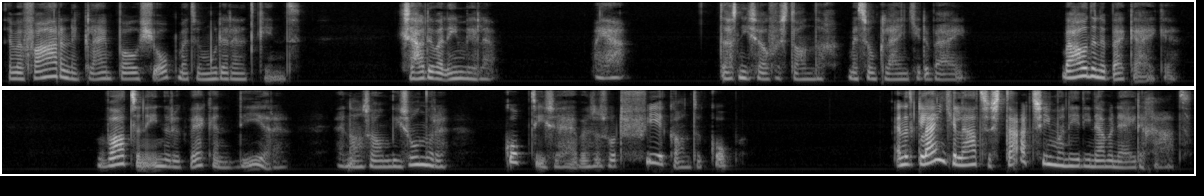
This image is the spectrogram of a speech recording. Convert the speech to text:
en we varen een klein poosje op met de moeder en het kind. Ik zou er wel in willen. Maar ja, dat is niet zo verstandig met zo'n kleintje erbij. We houden het bij kijken. Wat een indrukwekkend dieren. En dan zo'n bijzondere kop die ze hebben, zo'n soort vierkante kop. En het kleintje laat zijn staart zien wanneer die naar beneden gaat.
